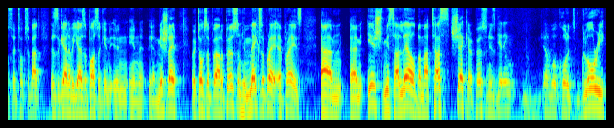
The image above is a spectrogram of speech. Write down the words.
So it talks about, this is again over here as a pasuk in, in, in, in Mishle, where it talks about a person who makes a, pra- a praise. Um, um, ish misalel b'matas sheker, a person who's getting uh, we'll call it glory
